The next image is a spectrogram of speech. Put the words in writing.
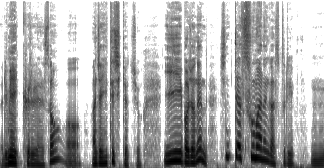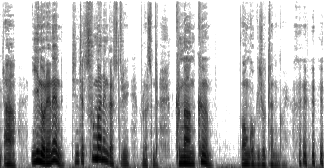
리메이크를 해서 어, 완전 히트시켰죠. 이 버전은 진짜 수많은 가수들이 음, 아, 이 노래는 진짜 수많은 가수들이 불렀습니다. 그만큼 원곡이 좋다는 거예요.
